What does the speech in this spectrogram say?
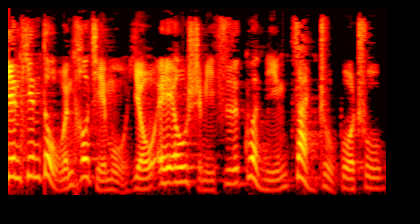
天天窦文涛节目由 A.O. 史密斯冠名赞助播出。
